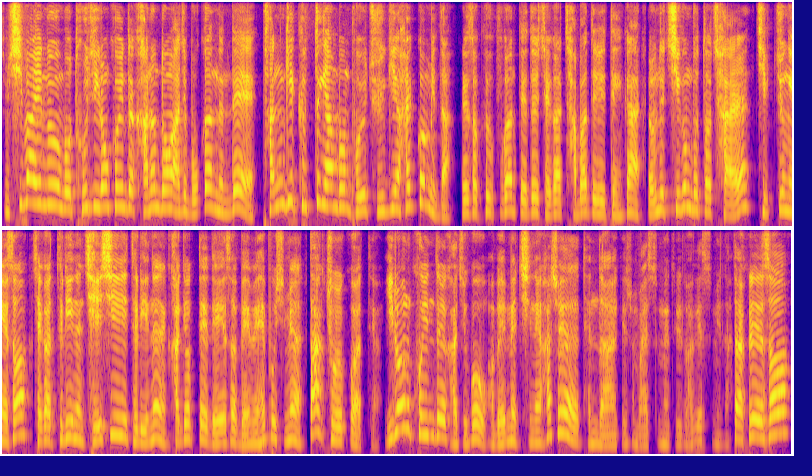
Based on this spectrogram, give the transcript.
지금 시바이누 뭐 도지 이런 코인들 가는 동안 아직 못 갔는데 단기 급등이 한번 보여주긴 할 겁니다. 그래서 그 구간대들 제가 잡아드릴 테니까 여러분들 지금부터 잘 집중해서 제가 드리는 제시 드리는 가격대 내에서 매매해 보시면 딱 좋을 것 같아요. 이런 코인들 가지고 매매 진행하셔야 된다 이렇게 좀 말씀을 드리도록 하겠습니다. 자 그래서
